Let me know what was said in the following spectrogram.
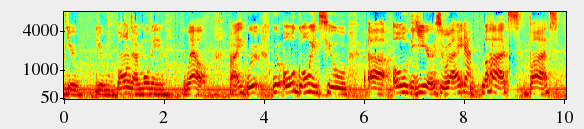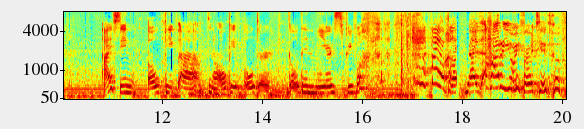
your your bones are moving well, right? We're we're all going to uh, old years, right? Yeah. But but I've seen old people, um, you know, old people, older golden years people. I apologize. How do you refer to them?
